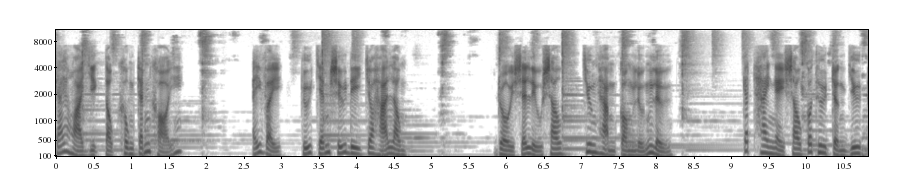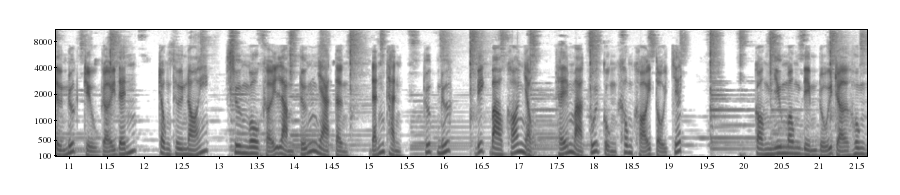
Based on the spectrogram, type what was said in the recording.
Cái họa diệt tộc không tránh khỏi. Ấy vậy, cứ chém sứ đi cho hả lòng. Rồi sẽ liệu sau, chương hàm còn lưỡng lự. Cách hai ngày sau có thư Trần Dư từ nước triệu gửi đến, trong thư nói, xưa ngô khởi làm tướng nhà tần, đánh thành, cướp nước, biết bao khó nhọc, thế mà cuối cùng không khỏi tội chết. Còn như mông điềm đuổi rợ hung,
